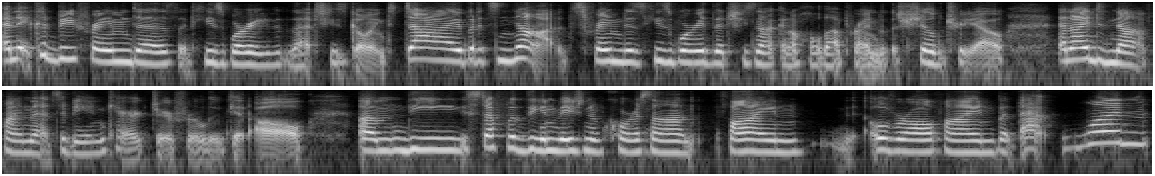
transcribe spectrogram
And it could be framed as that he's worried that she's going to die, but it's not. It's framed as he's worried that she's not going to hold up her end of the shield trio. And I did not find that to be in character for Luke at all. Um, the stuff with the invasion of Coruscant, fine, overall fine, but that one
